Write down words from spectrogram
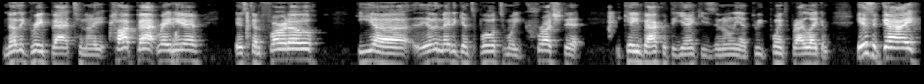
Another great bat tonight. Hot bat right here is Conforto. He uh the other night against Baltimore, he crushed it. He came back with the Yankees and only had three points, but I like him. Here's a guy.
